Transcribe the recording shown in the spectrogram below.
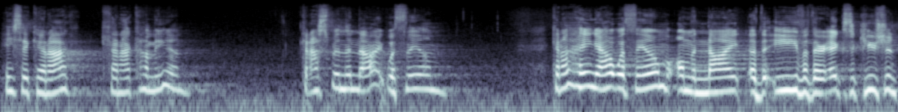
He said, Can I, can I come in? Can I spend the night with them? Can I hang out with them on the night of the eve of their execution?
